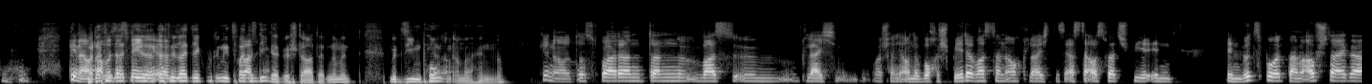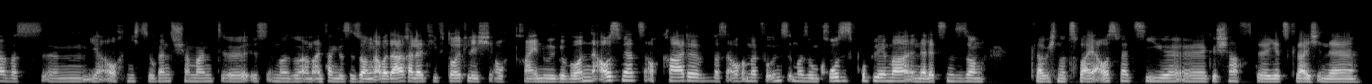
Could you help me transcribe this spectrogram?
genau. Aber dafür, aber deswegen, seid ihr, dafür ähm, seid ihr gut in die zweite Liga gestartet, ne? mit, mit sieben Punkten genau. immerhin. Ne? Genau, das war dann, dann war es äh, gleich, wahrscheinlich auch eine Woche später, war es dann auch gleich das erste Auswärtsspiel in in Würzburg beim Aufsteiger, was ähm, ja auch nicht so ganz charmant äh, ist, immer so am Anfang der Saison, aber da relativ deutlich auch 3-0 gewonnen. Auswärts auch gerade, was auch immer für uns immer so ein großes Problem war, in der letzten Saison, glaube ich, nur zwei Auswärtssiege äh, geschafft. Äh, jetzt gleich in der,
